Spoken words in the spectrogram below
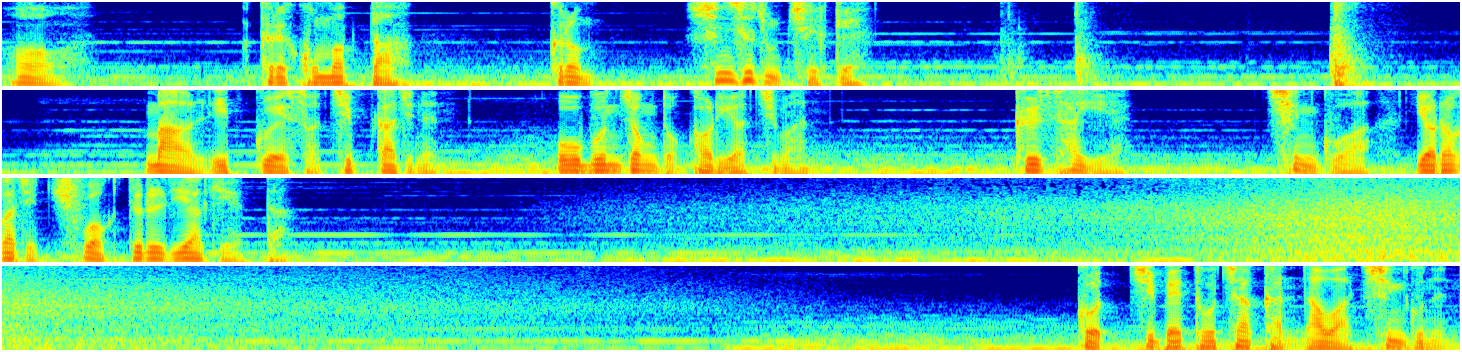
어, 그래, 고맙다. 그럼 신세 좀 질게. 마을 입구에서 집까지는 5분 정도 거리였지만 그 사이에 친구와 여러 가지 추억들을 이야기했다. 곧 집에 도착한 나와 친구는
